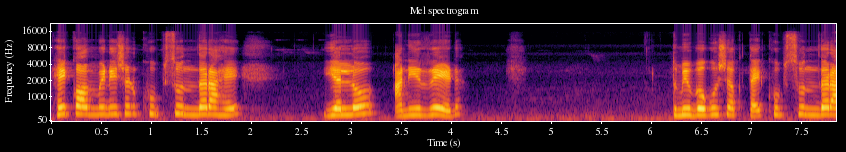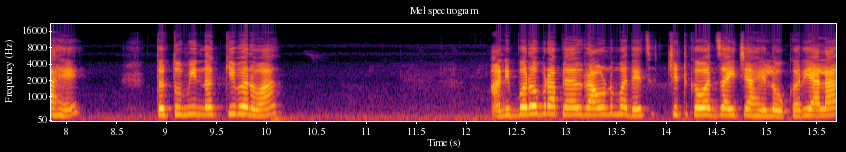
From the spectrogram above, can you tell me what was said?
हे कॉम्बिनेशन खूप सुंदर आहे. येल्लो आणि रेड तुम्ही बघू शकताय खूप सुंदर आहे. तर तुम्ही नक्की बनवा. आणि बरोबर आपल्याला राऊंडमध्येच चिटकवत जायचे आहे लवकर. याला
